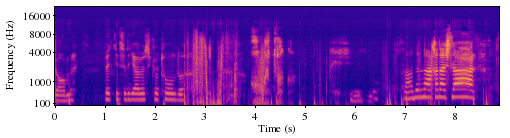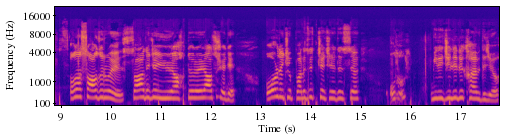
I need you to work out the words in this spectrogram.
Ya ama. Betkesini gelmesi kötü oldu. Saldırın arkadaşlar. Ona saldırmayın. Sadece reaktörüyle atış edin. Oradaki parazit çeçenesi onun biriciliğini kaybediyor.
